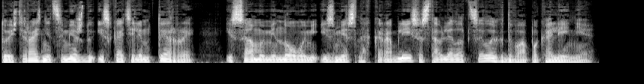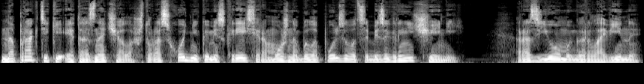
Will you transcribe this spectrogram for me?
то есть разница между искателем Терры и самыми новыми из местных кораблей составляла целых два поколения. На практике это означало, что расходниками с крейсера можно было пользоваться без ограничений, разъемы, горловины,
